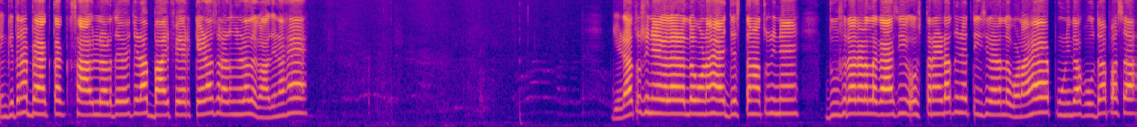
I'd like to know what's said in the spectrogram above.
ਚੰਗੀ ਤਰ੍ਹਾਂ ਬੈਕ ਤੱਕ ਸਾਫ਼ ਲੜ ਦੇ ਵਿੱਚ ਜਿਹੜਾ ਬਾਜ ਫੇਰ ਕਿਹੜਾ ਸਲੜ ਨੂੰ ਜਿਹੜਾ ਲਗਾ ਦੇਣਾ ਹੈ। ਜਿਹੜਾ ਤੁਸੀਂ ਨੇ ਅਗਲਾ ਲੜ ਲਗਾਉਣਾ ਹੈ, ਜਿਸ ਤਰ੍ਹਾਂ ਤੁਸੀਂ ਨੇ ਦੂਸਰਾ ਲੜ ਲਗਾਇਆ ਸੀ, ਉਸ ਤਰ੍ਹਾਂ ਜਿਹੜਾ ਤੁਸੀਂ ਨੇ ਤੀਸਰਾ ਲੜ ਲਗਾਉਣਾ ਹੈ, ਪੂਣੀ ਦਾ ਫੁੱਲਦਾ ਪਾਸਾ।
